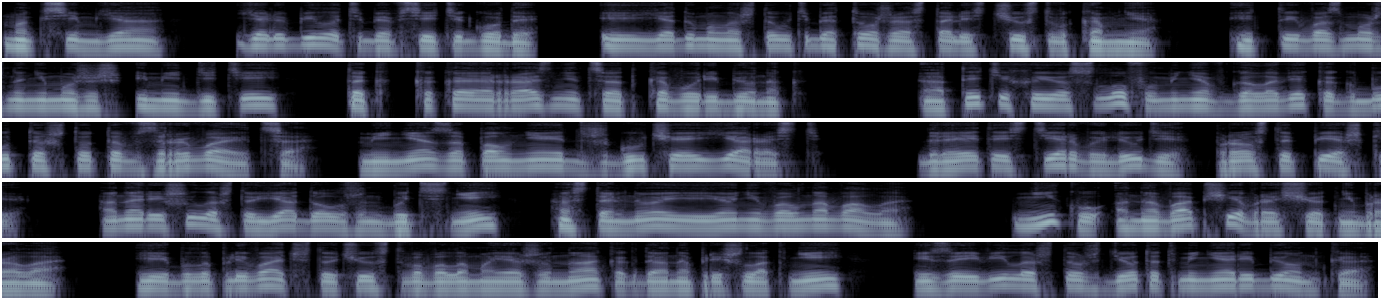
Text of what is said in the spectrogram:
«Максим, я... я любила тебя все эти годы. И я думала, что у тебя тоже остались чувства ко мне. И ты, возможно, не можешь иметь детей, так какая разница, от кого ребенок? От этих ее слов у меня в голове как будто что-то взрывается. Меня заполняет жгучая ярость. Для этой стервы люди — просто пешки. Она решила, что я должен быть с ней, остальное ее не волновало. Нику она вообще в расчет не брала. Ей было плевать, что чувствовала моя жена, когда она пришла к ней и заявила, что ждет от меня ребенка.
